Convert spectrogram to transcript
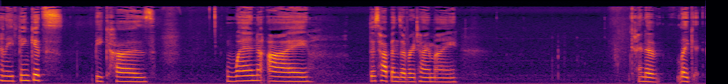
And I think it's because when I, this happens every time I kind of like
